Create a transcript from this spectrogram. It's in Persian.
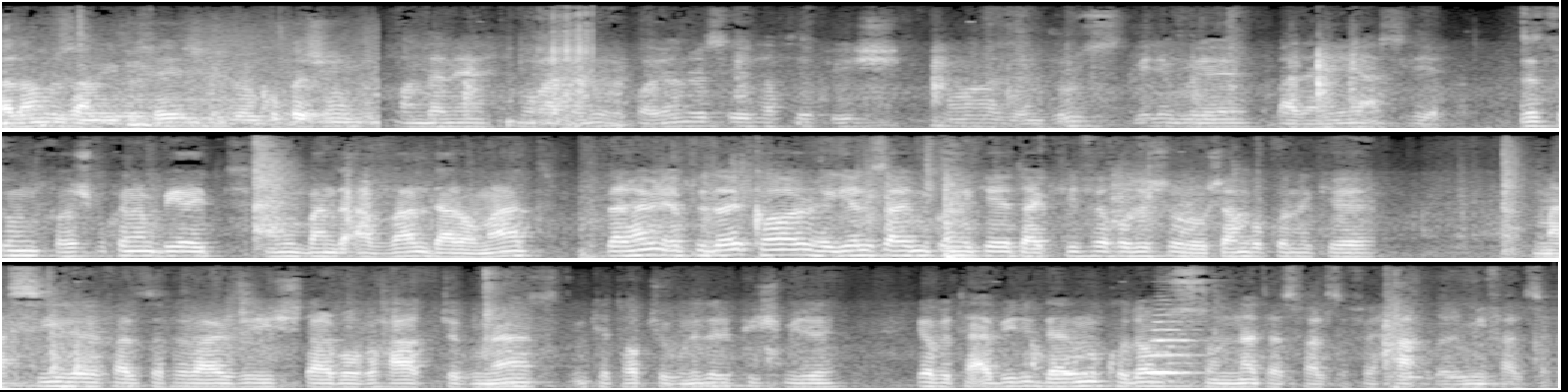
سلام روز همگی بخیر. امیدوارم خوب باشیم خواندن مقدمه به پایان رسید. هفته پیش ما از امروز میریم روی بدنه اصلیه ازتون خواهش می‌کنم بیایید همون بند اول درآمد. در همین ابتدای کار هگل سعی می‌کنه که تکلیف خودش رو روشن بکنه که مسیر فلسفه ورزیش در باب حق چگونه است این کتاب چگونه داره پیش میره. یا به تعبیری درون کدام سنت از فلسفه حق داره میفلسفه؟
